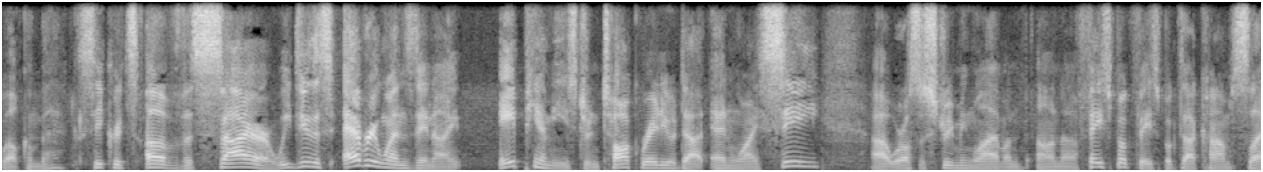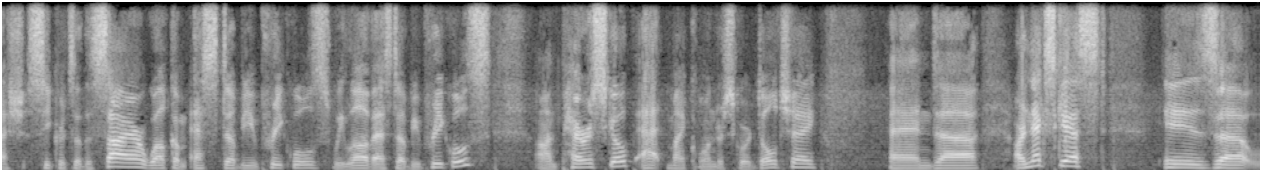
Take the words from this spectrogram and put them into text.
Welcome back. Secrets of the Sire. We do this every Wednesday night, 8 p.m. Eastern, talkradio.nyc. Uh, we're also streaming live on, on uh, Facebook, facebook.com slash secrets of the sire. Welcome SW Prequels. We love SW Prequels. On Periscope at Michael underscore Dolce. And uh, our next guest is, uh,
